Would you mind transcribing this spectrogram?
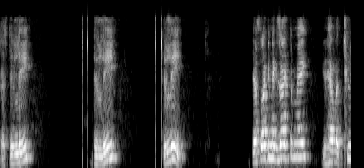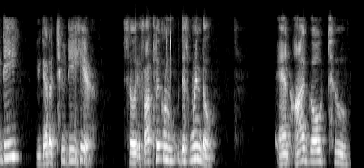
let's delete, delete, delete. Just like an Xactimate, you have a 2D, you got a 2D here. So if I click on this window and I go to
